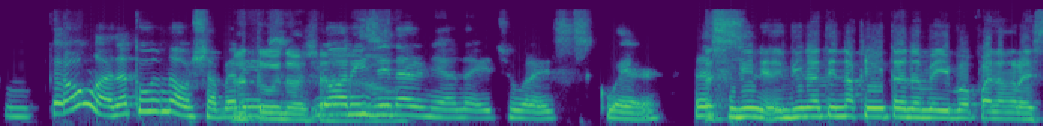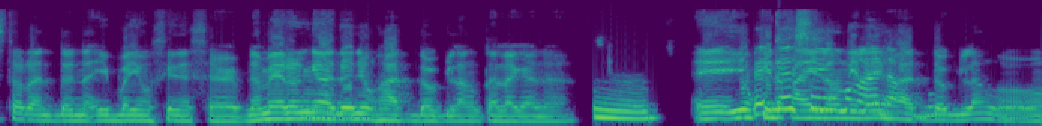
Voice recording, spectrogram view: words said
Mm. Oo nga, natunaw siya. Pero Natunaw yung, siya, yung original niya na itsura is square. Tapos hindi, hindi natin nakita na may iba palang restaurant doon na iba yung sineserve. Na meron nga Mm. doon yung hotdog lang talaga na. mm, Eh, yung Eh, kinakain lang yung nila yung anak mo- hotdog lang, oo.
